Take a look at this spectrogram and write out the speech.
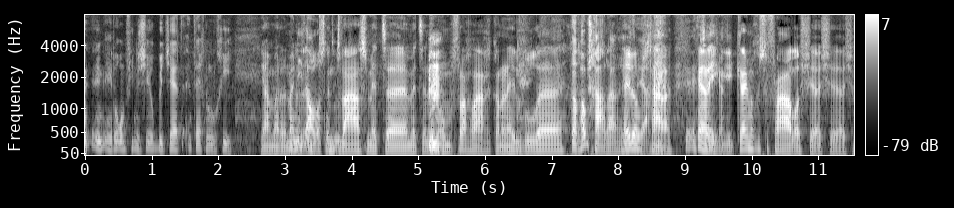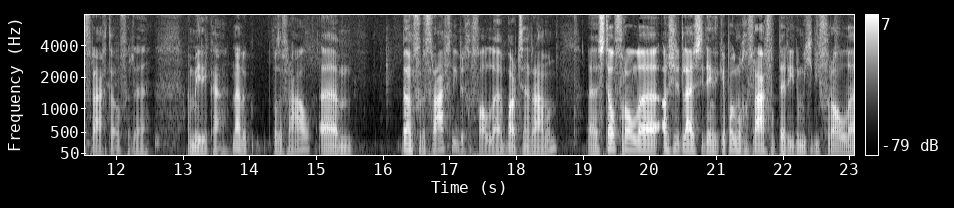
een enorm financieel budget en technologie. Ja, maar, een, Maar niet een, alles een, dwaas met, eh, met een enorme vrachtwagen kan een heleboel... Ik had hoop schade aan. hele hoop ja. schade. Ja, je, krijgt nog eens een verhaal als je, als je, als je vraagt over eh, Amerika. Nou, dat- wat een verhaal. Ehm, bedankt voor de vraag in ieder geval, Bart en Ramon. Eh, stel vooral, eh, als je dit luistert, je denkt ik heb ook nog een vraag voor Perry, dan moet je die vooral eh,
